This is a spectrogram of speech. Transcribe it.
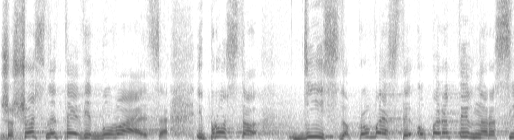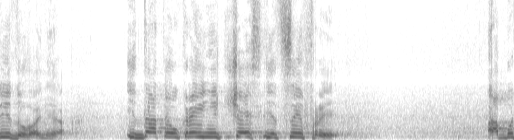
що щось не те відбувається, і просто дійсно провести оперативне розслідування і дати Україні чесні цифри. Або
